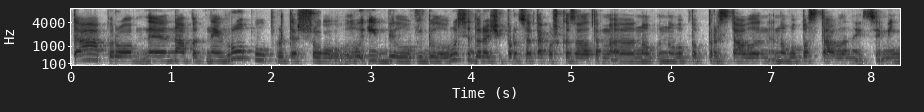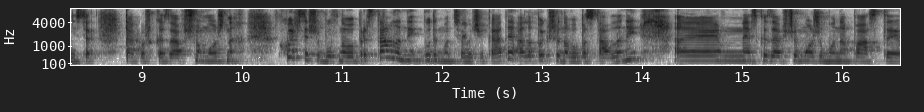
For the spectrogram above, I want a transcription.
Та про напад на Європу, про те, що і в Біло в Білорусі, до речі, про це також казала там е, нов- новоприставлений, новопоставлений цей міністр. Також казав, що можна хочете, щоб був новоприставлений. Будемо цього чекати, але поки що новопоставлений е, сказав, що можемо напасти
